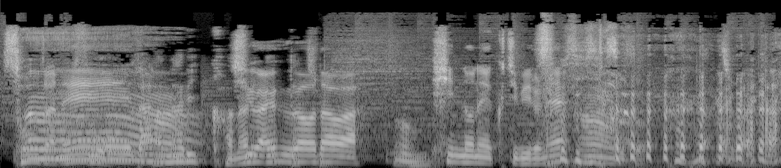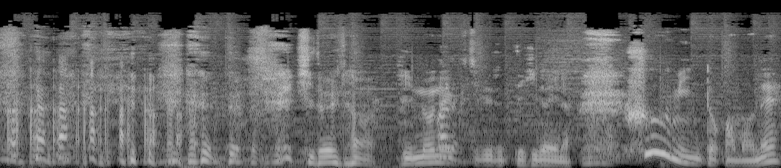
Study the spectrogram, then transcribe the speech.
そうだね。うんだかなり、かなり。シワイフ顔だわ。うん。品のね、唇ね。ひどいな。品のね、唇ってひどいな。風民とかもね。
